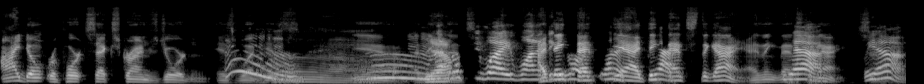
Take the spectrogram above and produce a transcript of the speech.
I don't report sex crimes. Jordan is what his. Mm. Uh, Yeah, I Mm, Yeah. that must be why he wanted I to think that. on. Yeah, I think yeah. that's the guy. I think that's Yeah. the guy. So, yeah.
